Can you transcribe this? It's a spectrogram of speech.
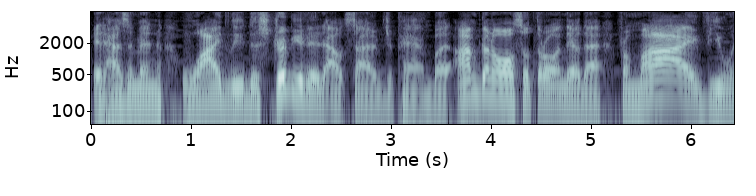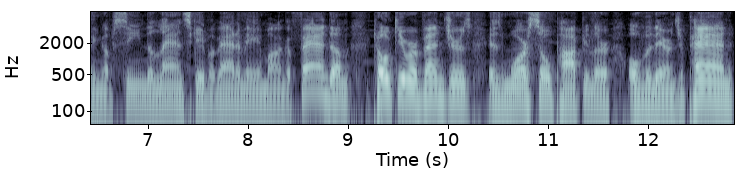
it hasn't been widely distributed outside of Japan. But I'm going to also throw in there that from my viewing of seeing the landscape of anime and manga fandom, Tokyo Revengers is more so popular over there in Japan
